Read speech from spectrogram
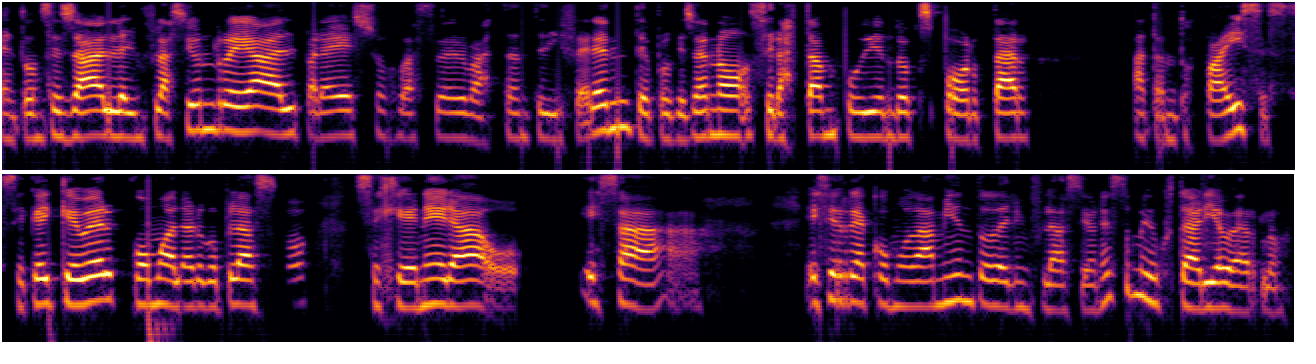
Entonces ya la inflación real para ellos va a ser bastante diferente porque ya no se la están pudiendo exportar a tantos países. Así que hay que ver cómo a largo plazo se genera ese reacomodamiento de la inflación. Eso me gustaría verlo.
